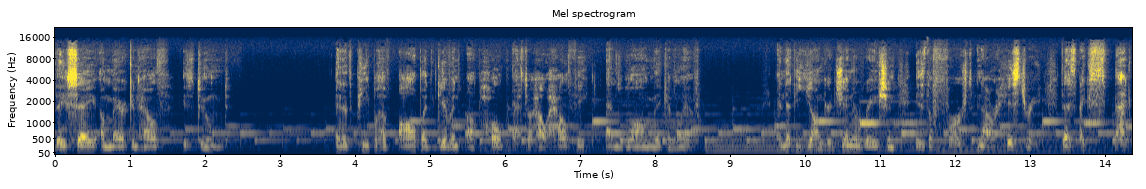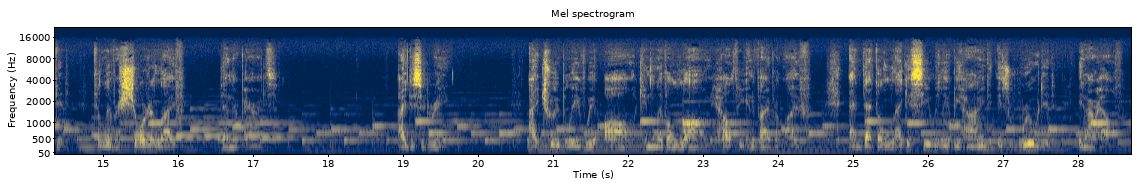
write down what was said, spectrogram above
They say American health is doomed, and that the people have all but given up hope as to how healthy and long they can live. And that the younger generation is the first in our history that is expected to live a shorter life than their parents. I disagree. I truly believe we all can live a long, healthy, and vibrant life, and that the legacy we leave behind is rooted in our health.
